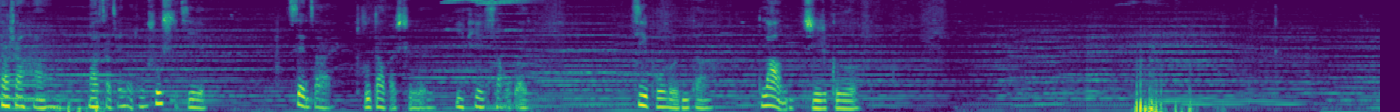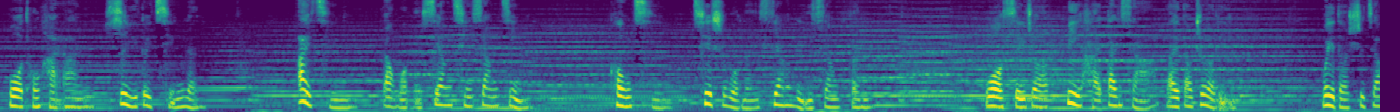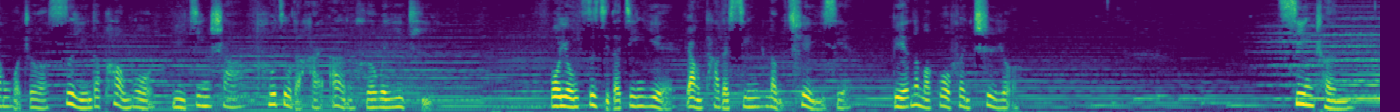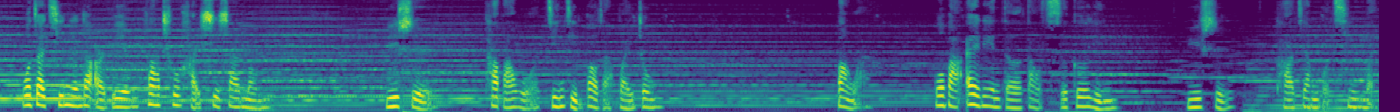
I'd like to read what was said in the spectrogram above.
早上好，马小娟的读书时间。现在读到的是一篇小文，纪伯伦的《浪之歌》。我同海岸是一对情人，爱情让我们相亲相近，空气却使我们相离相分。我随着碧海丹霞来到这里，为的是将我这四银的泡沫与金沙铺就的海岸合为一体。我用自己的精液让他的心冷却一些，别那么过分炽热。清晨，我在情人的耳边发出海誓山盟，于是。他把我紧紧抱在怀中。傍晚，我把爱恋的悼词歌吟，于是他将我亲吻。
